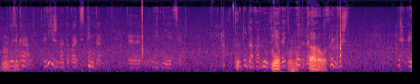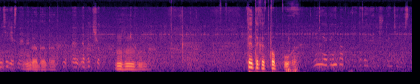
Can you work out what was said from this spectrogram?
Возле коралла. Ты видишь, она только спинка э, виднеется. Ну, туда, вовнутрь. Я видать? понял. Вот она, Ага, вот, смотри, вышла. Видишь, какая интересная она. Да, да, да. На, на бочок. Угу. Это как попуга. Не, не, это не пап- это, это что-то интересное.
